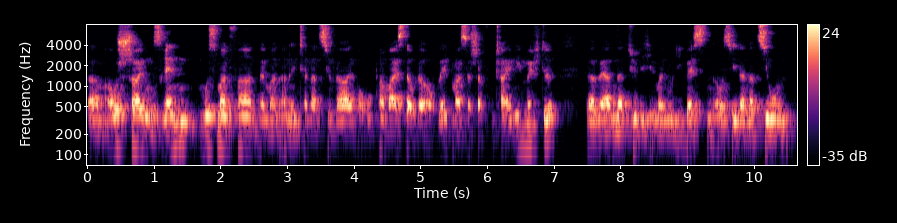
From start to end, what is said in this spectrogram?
Ähm, Ausscheidungsrennen muss man fahren, wenn man an internationalen Europameister oder auch Weltmeisterschaften teilnehmen möchte. Da werden natürlich immer nur die Besten aus jeder Nation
